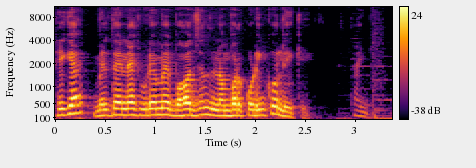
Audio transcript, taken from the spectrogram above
ठीक है? मिलते हैं नेक्स्ट वीडियो में। बहुत जल्द नंबर कोडिंग को लेके। थैंक यू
